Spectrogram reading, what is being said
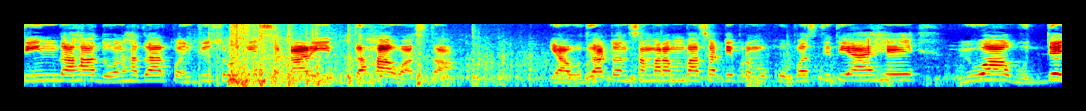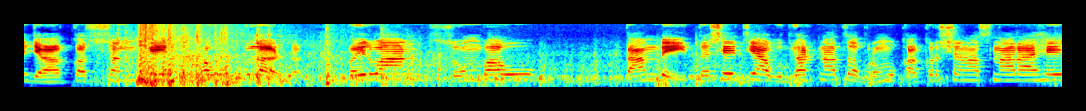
तीन दहा दोन हजार पंचवीस रोजी सकाळी दहा वाजता. या उद्घाटन समारंभासाठी प्रमुख उपस्थिती आहे युवा उद्योजक संकेत भाऊ उलट. पैलवान सोमभाऊ तांबे तसेच या उद्घाटनाचं प्रमुख आकर्षण असणार आहे.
